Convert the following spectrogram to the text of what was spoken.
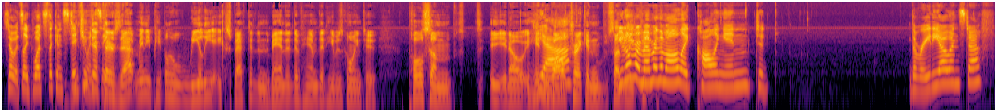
So it's like, what's the Do you constituency? think that there's that many people who really expected and demanded of him that he was going to pull some, you know, hidden Yeah. ball trick and suddenly you don't remember them all like calling in to the radio and stuff?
